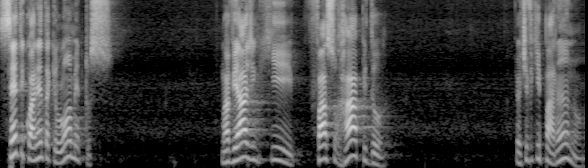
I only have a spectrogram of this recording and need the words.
140 quilômetros. Uma viagem que faço rápido. Eu tive que ir parando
